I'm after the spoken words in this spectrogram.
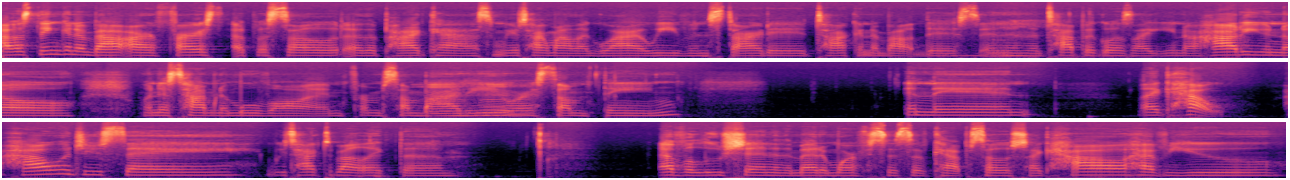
I was thinking about our first episode of the podcast, and we were talking about like why we even started talking about this. Mm-hmm. And then the topic was like, you know, how do you know when it's time to move on from somebody mm-hmm. or something? And then, like, how how would you say we talked about like the evolution and the metamorphosis of Capsoch? Like, how have you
